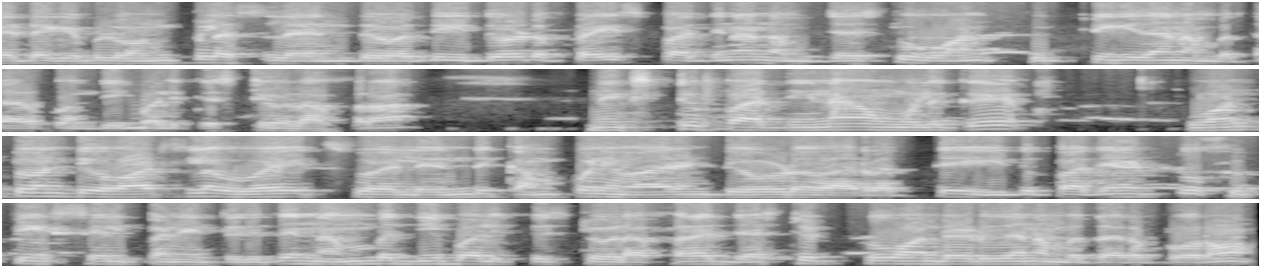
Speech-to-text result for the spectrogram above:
data cable one பிளஸ்ல இருந்து வந்து இதோட பிரைஸ் பாத்தீங்கன்னா நம்ம ஜஸ்ட் ஒன் பிப்டிக்கு தான் நம்ம தரப்போம் தீபாவளி ஃபெஸ்டிவல் ஆஃபரா நெக்ஸ்ட் பாத்தீங்கன்னா உங்களுக்கு ஒன் டுவெண்ட்டி வாட்ஸ்ல ஓஎக்ஸ் இருந்து கம்பெனி வாரண்டியோட வர்றது இது பாத்தீங்கன்னா டூ ஃபிஃப்டிக்கு சேல் பண்ணிட்டு இருக்குது. நம்ம தீபாவளி ஃபெஸ்டிவல் ஆஃபரா ஜஸ்ட் டூ ஹண்ட்ரட் தான் நம்ம தரப்போறோம்.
